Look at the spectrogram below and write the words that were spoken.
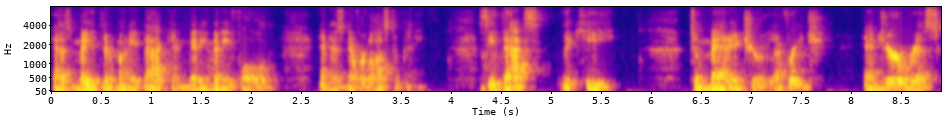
has made their money back in many, many fold and has never lost a penny. See, that's the key to manage your leverage and your risk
